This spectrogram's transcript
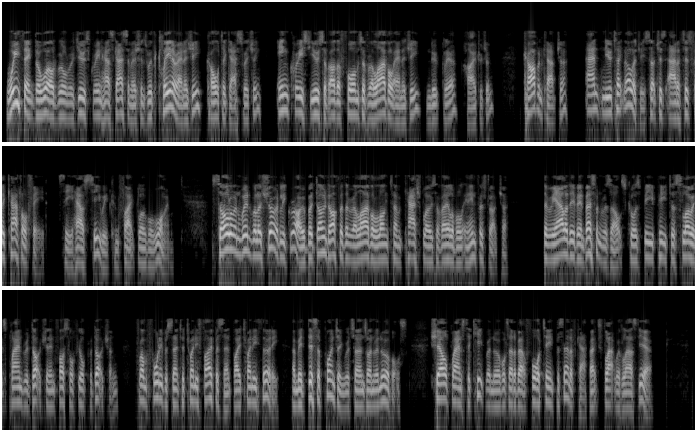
We think the world will reduce greenhouse gas emissions with cleaner energy, coal to gas switching, increased use of other forms of reliable energy, nuclear, hydrogen, carbon capture, and new technologies such as additives for cattle feed. See how seaweed can fight global warming. Solar and wind will assuredly grow, but don't offer the reliable long-term cash flows available in infrastructure. The reality of investment results caused BP to slow its planned reduction in fossil fuel production from 40% to 25% by 2030 amid disappointing returns on renewables. Shell plans to keep renewables at about 14% of CapEx, flat with last year.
